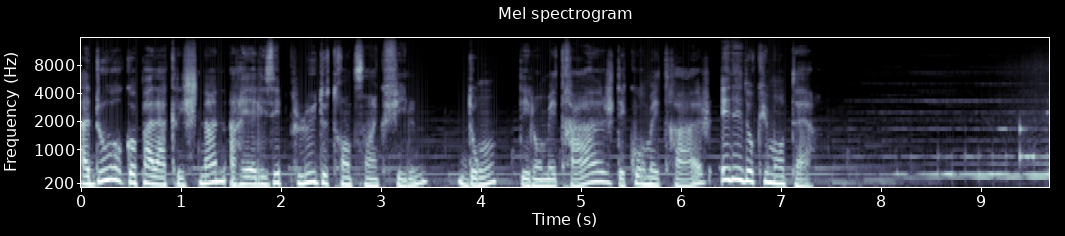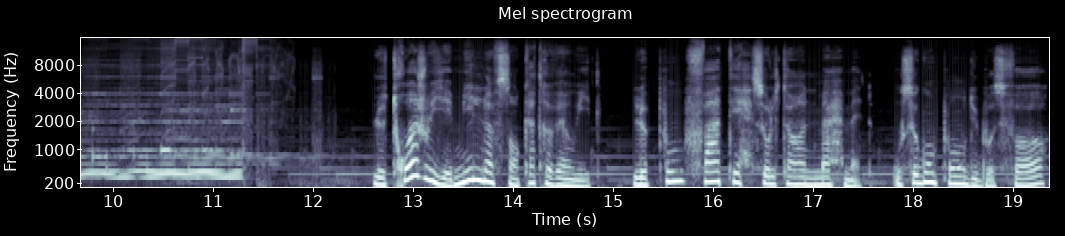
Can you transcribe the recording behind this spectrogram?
Adur Gopalakrishnan a réalisé plus de 35 films, dont des longs métrages, des courts métrages et des documentaires. Le 3 juillet 1988, le pont Fatih Sultan Mehmed, ou second pont du Bosphore,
